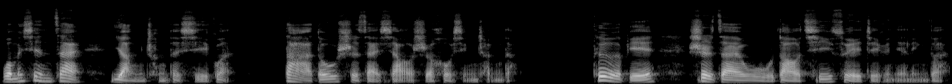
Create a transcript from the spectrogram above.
我们现在养成的习惯，大都是在小时候形成的，特别是在五到七岁这个年龄段。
